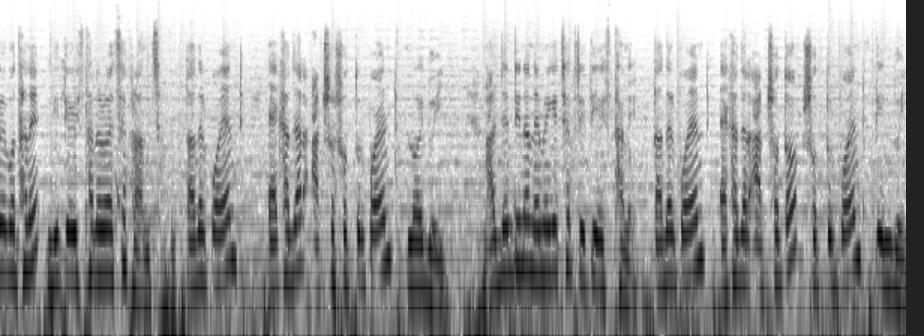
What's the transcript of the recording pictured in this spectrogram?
ব্যবধানে দ্বিতীয় স্থানে রয়েছে ফ্রান্স। তাদের পয়েন্ট এক হাজার আটশো সত্তর পয়েন্ট নয় দুই। আর্জেন্টিনা নেমে গেছে তৃতীয় স্থানে। তাদের পয়েন্ট এক হাজার আটশত সত্তর পয়েন্ট তিন দুই।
